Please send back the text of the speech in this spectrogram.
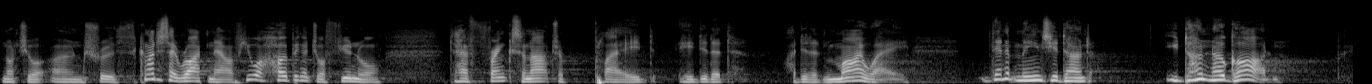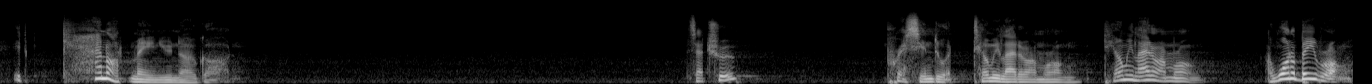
not your own truth. Can I just say right now, if you were hoping at your funeral to have Frank Sinatra played, he did it, I did it my way, then it means you don't, you don't know God. It cannot mean you know God. Is that true? Press into it. Tell me later I'm wrong. Tell me later I'm wrong. I want to be wrong.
